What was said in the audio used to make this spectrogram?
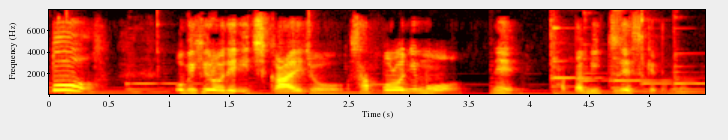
と帯広で1会場、札幌にもね、たった3つですけども、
